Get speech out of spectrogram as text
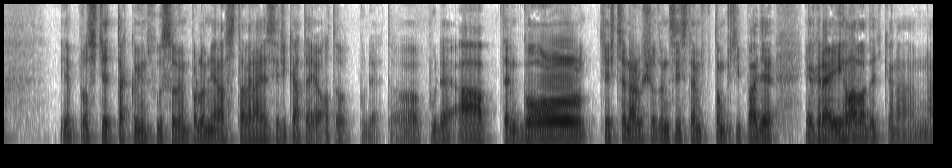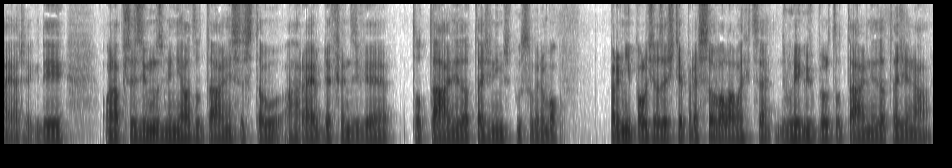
je prostě takovým způsobem podle mě nastavená, že si říkáte, jo, to půjde, to půjde. A ten gol těžce narušil ten systém v tom případě, jak hraje hlava teďka na, na jaře, kdy ona přes zimu změnila totálně sestavu a hraje v defenzivě totálně zataženým způsobem, nebo první poločas ještě presovala lehce, druhý už byl totálně zatažená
